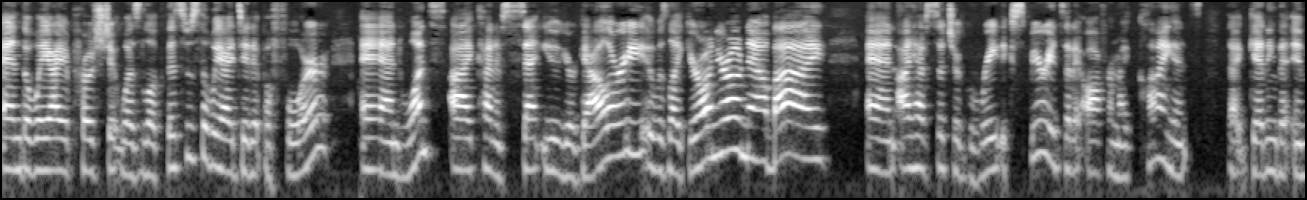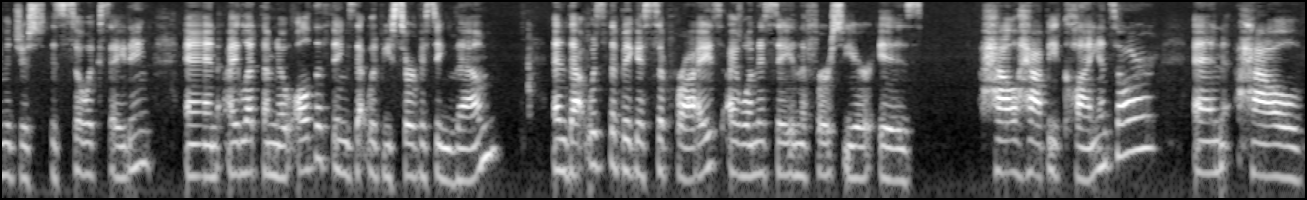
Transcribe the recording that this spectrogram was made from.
And the way I approached it was look, this was the way I did it before. And once I kind of sent you your gallery, it was like, you're on your own now. Bye. And I have such a great experience that I offer my clients that getting the images is so exciting. And I let them know all the things that would be servicing them And that was the biggest surprise, I want to say, in the first year is how happy clients are and how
